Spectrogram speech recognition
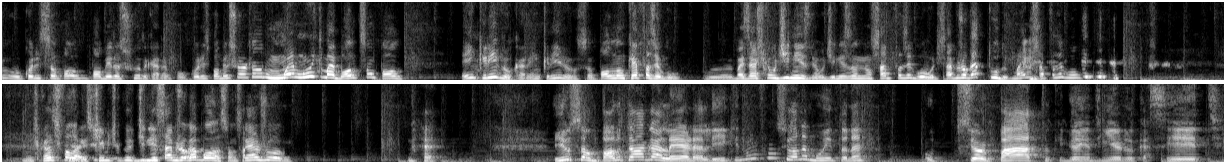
o Corinthians e São Paulo, o Palmeiras chuta, cara. O Corinthians e o Palmeiras chuta, não é muito mais bola que o São Paulo. É incrível, cara, é incrível. O São Paulo não quer fazer gol. Mas acho que é o Diniz, né? O Diniz não sabe fazer gol. Ele sabe jogar tudo, mas não sabe fazer gol. Não te canso de falar, esse time de Diniz sabe jogar bola, só não sabe ganhar jogo. E o São Paulo tem uma galera ali que não funciona muito, né? O senhor Pato, que ganha dinheiro do cacete.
